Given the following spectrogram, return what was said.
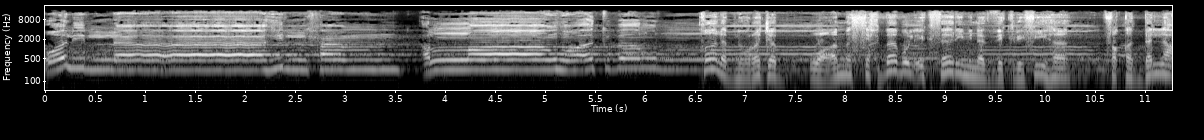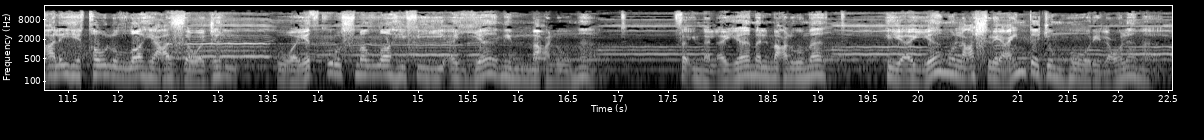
ولله الحمد. الله أكبر قال ابن رجب وأما استحباب الإكثار من الذكر فيها فقد دل عليه قول الله عز وجل ويذكر اسم الله في أيام معلومات. فإن الأيام المعلومات هي أيام العشر عند جمهور العلماء.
